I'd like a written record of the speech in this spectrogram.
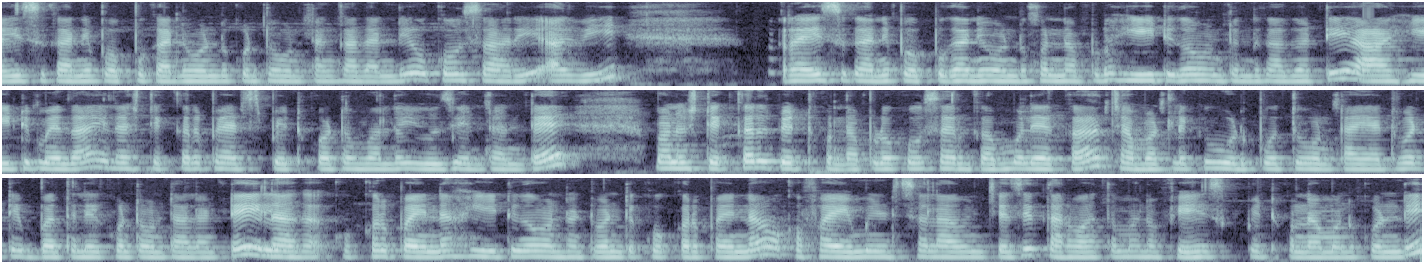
రైస్ కానీ పప్పు కానీ వండుకుంటూ ఉంటాం కదండి. ఒక్కోసారి అవి రైస్ కానీ పప్పు కానీ వండుకున్నప్పుడు హీట్గా ఉంటుంది కాబట్టి ఆ హీట్ మీద ఇలా స్టిక్కర్ ప్యాడ్స్ పెట్టుకోవటం వల్ల యూజ్ ఏంటంటే మనం స్టిక్కర్ పెట్టుకున్నప్పుడు ఒక్కోసారి గమ్ము లేక చెమట్లకి ఊడిపోతూ ఉంటాయి. ఎటువంటి ఇబ్బంది లేకుండా ఉండాలంటే ఇలాగ కుక్కర్ పైన హీట్గా ఉన్నటువంటి కుక్కర్ పైన ఒక ఫైవ్ మినిట్స్ అలా ఉంచేసి తర్వాత మనం ఫేస్కి పెట్టుకున్నాం అనుకోండి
